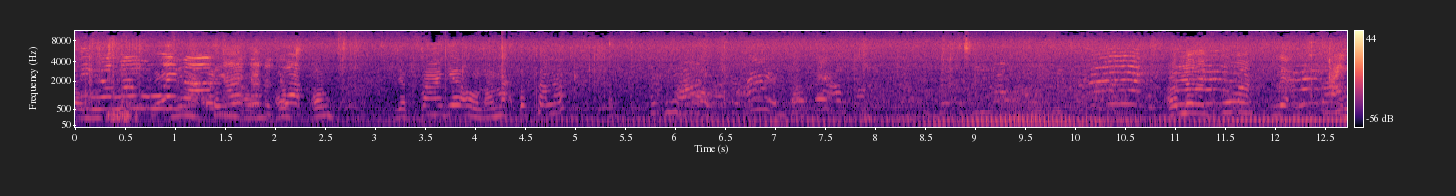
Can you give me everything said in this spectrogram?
លំមានមកទិញអូនអូនយកស្វាយកអូនឲ្យម៉ាក់ទុកសិនណាអូនលើពោះលាក់សិន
